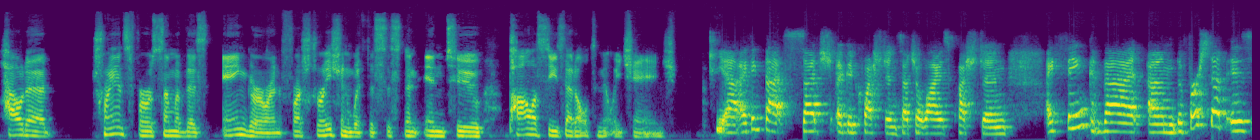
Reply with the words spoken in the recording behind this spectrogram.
how to transfer some of this anger and frustration with the system into policies that ultimately change? Yeah, I think that's such a good question, such a wise question. I think that um, the first step is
